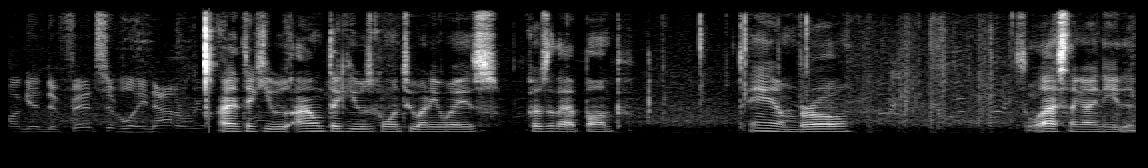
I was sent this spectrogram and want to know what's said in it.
long and defensively not a real I didn't think he was. I don't think he was going to anyways because of that bump. Damn, bro. It's the last thing I needed.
